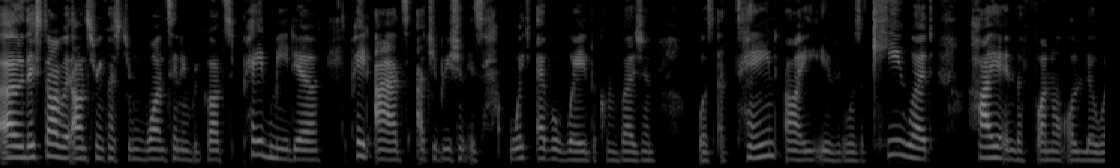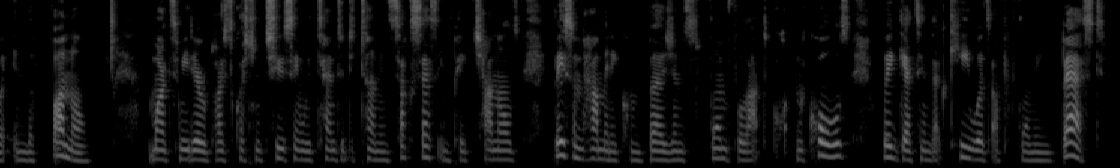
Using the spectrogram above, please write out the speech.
uh, they start with answering question one, saying in regards to paid media, paid ads attribution is whichever way the conversion was attained, i.e., if it was a keyword higher in the funnel or lower in the funnel. Marks Media replies to question two, saying we tend to determine success in paid channels based on how many conversions, form fill out, and calls we're getting that keywords are performing best.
